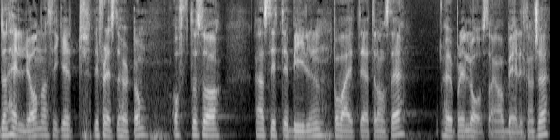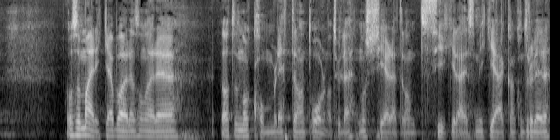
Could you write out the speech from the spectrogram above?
den hellige ånd har sikkert de fleste hørt om. Ofte så kan jeg sitte i bilen på vei til et eller annet sted, høre på litt lovsang og be litt, kanskje. Og så merker jeg bare en sånn der, at nå kommer det et eller annet overnaturlig. Nå skjer det et eller annet syke greier som ikke jeg kan kontrollere.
